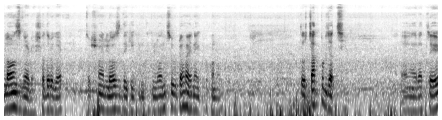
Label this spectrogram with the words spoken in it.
লঞ্চ গার্ডে সদরঘাট সবসময় লঞ্চ দেখি কিন্তু লঞ্চে উঠা হয় নাই কখনো তো চাঁদপুর যাচ্ছি আহ, রাত্রে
